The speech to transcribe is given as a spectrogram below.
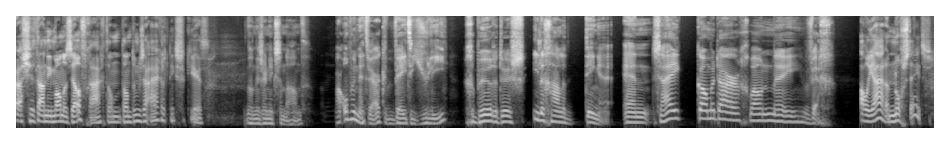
als je het aan die mannen zelf vraagt, dan, dan doen ze eigenlijk niks verkeerd. Dan is er niks aan de hand. Maar op hun netwerk, weten jullie, gebeuren dus illegale dingen. En zij komen daar gewoon mee weg al jaren nog steeds.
